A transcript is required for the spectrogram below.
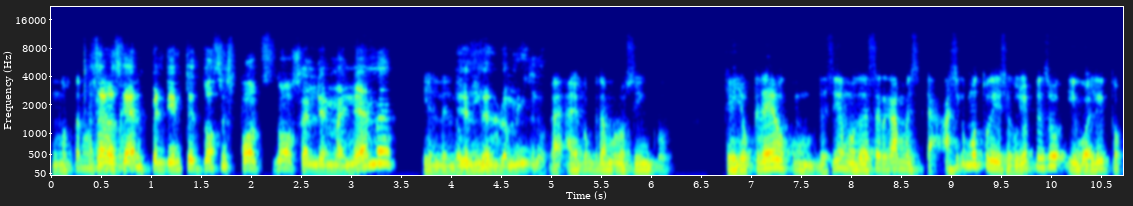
no están. O sea, nos quedan pendientes dos spots, ¿no? O sea, el de mañana y el del Y domingo. el del domingo. Ah, Ahí completamos los cinco. Que yo creo, como decíamos, debe ser Gámez. Así como tú dices, yo pienso igualito.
